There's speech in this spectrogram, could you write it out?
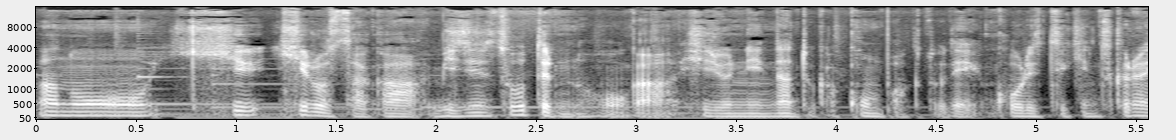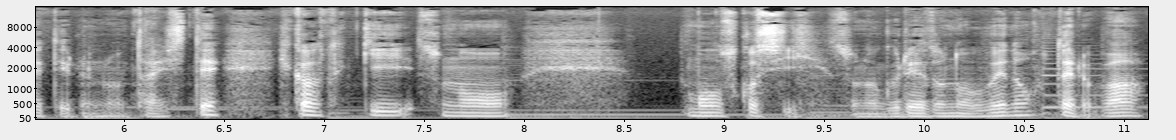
あの広さがビジネスホテルの方が非常になんとかコンパクトで効率的に作られているのに対して比較的そのもう少しそのグレードの上のホテルは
